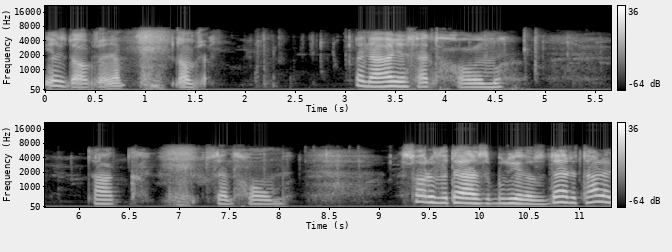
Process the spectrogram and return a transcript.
jest dobrze, nie? Dobrze. Na razie set home. Tak. Set home. Sorry, że teraz buduję to z derta, ale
